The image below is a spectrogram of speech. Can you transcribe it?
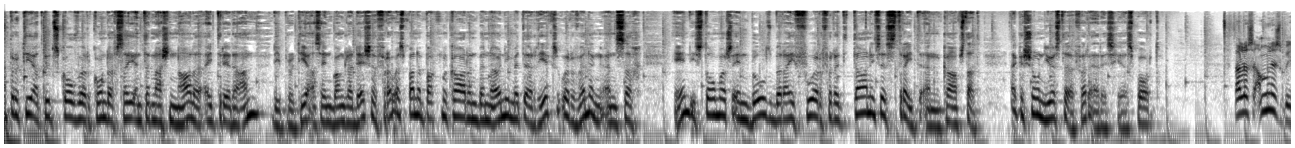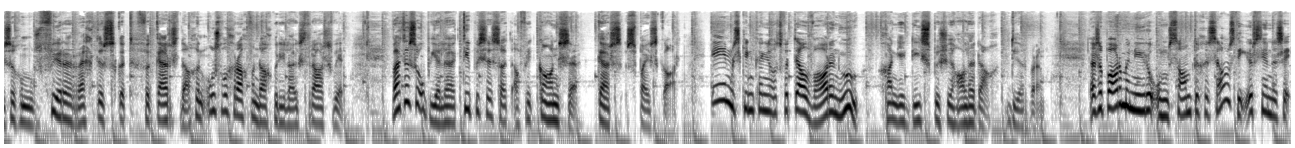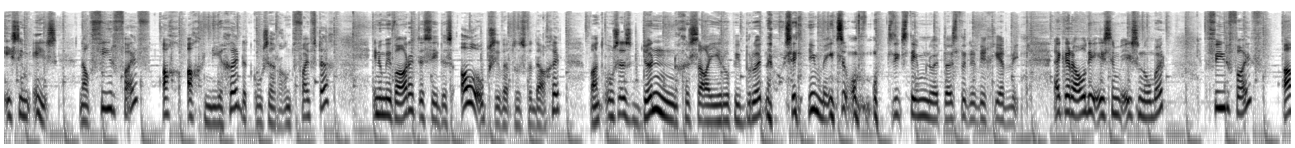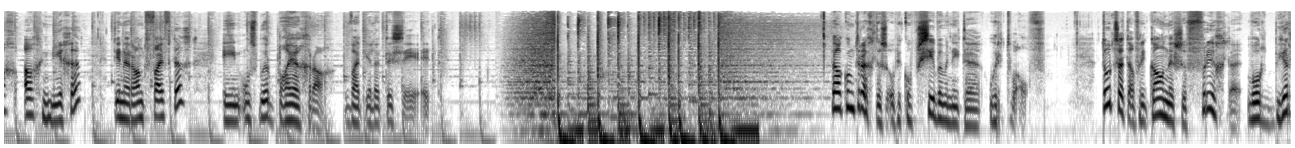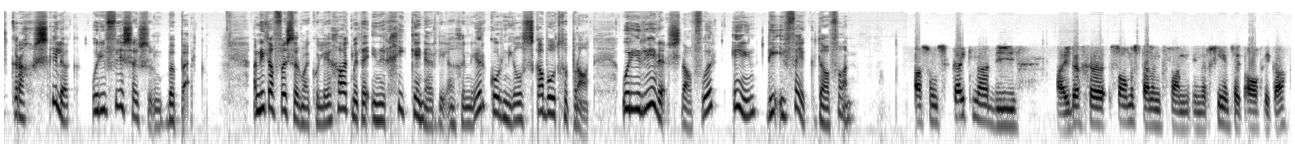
'n Protea toetskolwer kondig sy internasionale uittrede aan. Die Proteas en Bangladesh se vrouespanne bak mekaar in Benoni met 'n reeks oorwinning in sig en die Stormers en Bulls berei voor vir 'n titaniese stryd in Kaapstad. Ek is Shaun Schuster vir RSG Sport. Wel ons almal is besig om ons vere reg te skud vir Kersdag en ons wil graag vandag by die luisteraars weet. Wat is op julle tipiese Suid-Afrikaanse Kersspyskaart? En miskien kan jy ons vertel waar en hoe gaan jy die spesiale dag deurbring? Daar's 'n paar maniere om saam te gesels. Die eerste een is 'n SMS na 45889. Dit kos R50. En om die waarheid te sê, dis al opsie wat ons vandag het, want ons is dun gesaai hier op die brood. Nou ons het nie mense om ons stemnotas te redigeer nie. Ek herhaal die SMS nommer 45889 teen R50 en ons hoor baie graag wat julle te sê het. Welkom terug. Dis op die kop 7 minute oor 12. Tot Suid-Afrikaners se vreugde word beurtkrag skielik oor die feesseisoen beperk. Anita Visser, my kollega, het met 'n energiekenner, die ingenieur Corneel Skabot gepraat oor die redes daarvoor en die effek daarvan. As ons kyk na die huidige samestelling van energie in Suid-Afrika,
